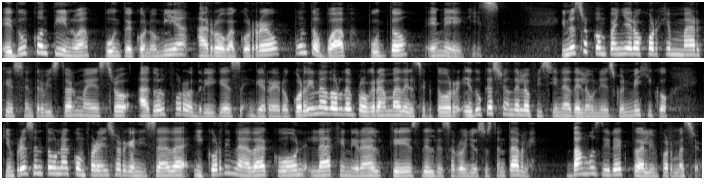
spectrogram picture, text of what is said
educontinua.economía.correo.wap.mx. Y nuestro compañero Jorge Márquez entrevistó al maestro Adolfo Rodríguez Guerrero, coordinador del programa del sector Educación de la Oficina de la UNESCO en México, quien presentó una conferencia organizada y coordinada con la general que es del desarrollo sustentable. Vamos directo a la información.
